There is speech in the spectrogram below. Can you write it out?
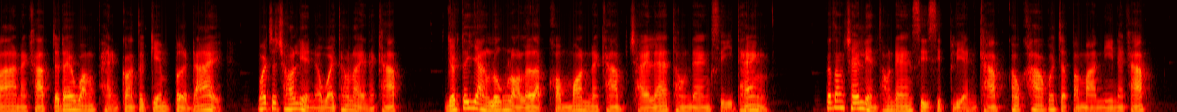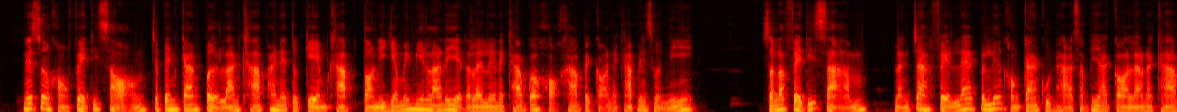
บ้างนะครับ จะได้วางแผนก่อนตัวเกมเปิดได้ ว่าจะช้อนเหรียญเอาไว้เท่าไหร่นะครับ ยกตัวอย่างลงหล่อระดับคอมมอนนะครับ ใช้แร่ทองแดง 4 แท่ง ก็ต้องใช้เหรียญทองแดง 40 เหรียญครับ คร่าวๆ ก็จะประมาณนี้นะครับ ในส่วนของเฟสที่ 2 จะเป็นการเปิดร้านค้าภายในตัวเกมครับ ตอนนี้ยังไม่มีรายละเอียดอะไรเลยนะครับ ก็ขอข้ามไปก่อนนะครับ ในส่วนนี้สำหรับเฟสที่ 3 หลังจากเฟสแรกเป็นเรื่องของการขุดหาทรัพยากรแล้วนะครับ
